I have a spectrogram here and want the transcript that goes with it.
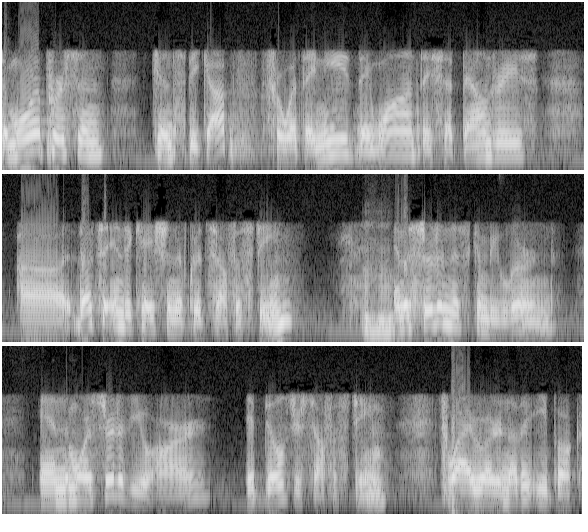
the more a person can speak up for what they need, they want, they set boundaries, uh, that's an indication of good self esteem. Mm-hmm. And assertiveness can be learned. And the more assertive you are, it builds your self esteem. That's why I wrote another ebook,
